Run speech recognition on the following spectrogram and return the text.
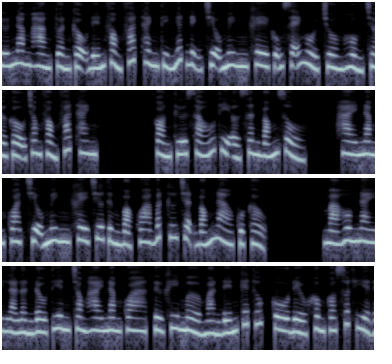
Thứ năm hàng tuần cậu đến phòng phát thanh thì nhất định Triệu Minh Khê cũng sẽ ngồi trồm hồm chờ cậu trong phòng phát thanh. Còn thứ sáu thì ở sân bóng rổ. Hai năm qua Triệu Minh Khê chưa từng bỏ qua bất cứ trận bóng nào của cậu. Mà hôm nay là lần đầu tiên trong hai năm qua, từ khi mở màn đến kết thúc cô đều không có xuất hiện.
